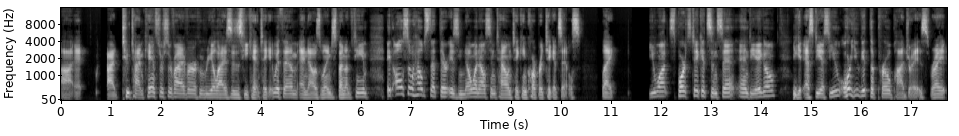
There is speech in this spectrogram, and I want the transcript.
uh, a- two time cancer survivor who realizes he can't take it with him and now is willing to spend on the team. It also helps that there is no one else in town taking corporate ticket sales. Like, you want sports tickets in San Diego, you get SDSU or you get the Pro Padres, right?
